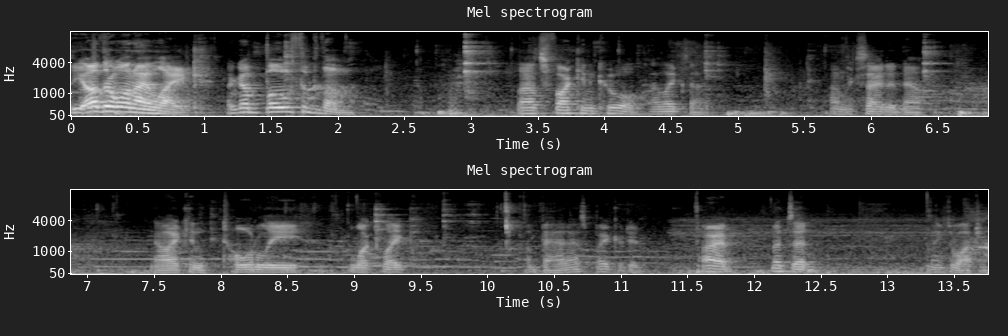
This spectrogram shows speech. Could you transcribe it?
The other one I like. I got both of them. That's fucking cool. I like that. I'm excited now. Now I can totally look like a badass biker dude. Alright, that's it. Thanks for watching.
